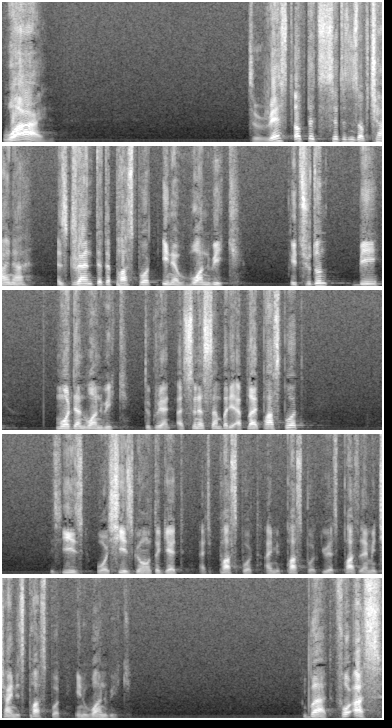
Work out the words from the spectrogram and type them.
Why? The rest of the citizens of China is granted a passport in a one week. It shouldn't be more than one week to grant. As soon as somebody apply passport, he is or she is going to get a passport. I mean passport, U.S. passport. I mean Chinese passport in one week. But for us,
